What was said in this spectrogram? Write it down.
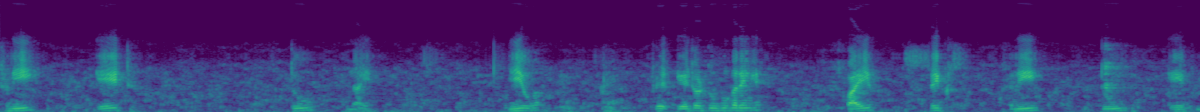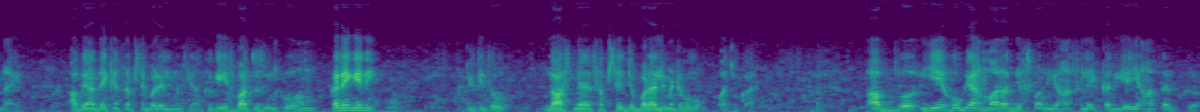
three eight two nine यही होगा। फिर एट और टू को करेंगे। Five six three two eight nine अब यहाँ देखें सबसे बड़े एलिमेंट यहाँ, क्योंकि इस बार तो इनको हम करेंगे नहीं, क्योंकि तो लास्ट में सबसे जो बड़ा एलिमेंट है वो आ चुका है। अब ये हो गया हमारा दिस वन यहाँ से लेकर ये यहाँ तक।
